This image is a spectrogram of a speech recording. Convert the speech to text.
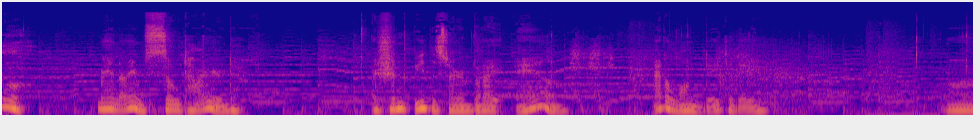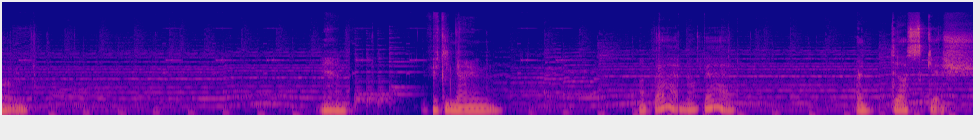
Oh, man, I am so tired. I shouldn't be this tired, but I am. I had a long day today. Um, man, 59. Not bad, not bad. A Duskish.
